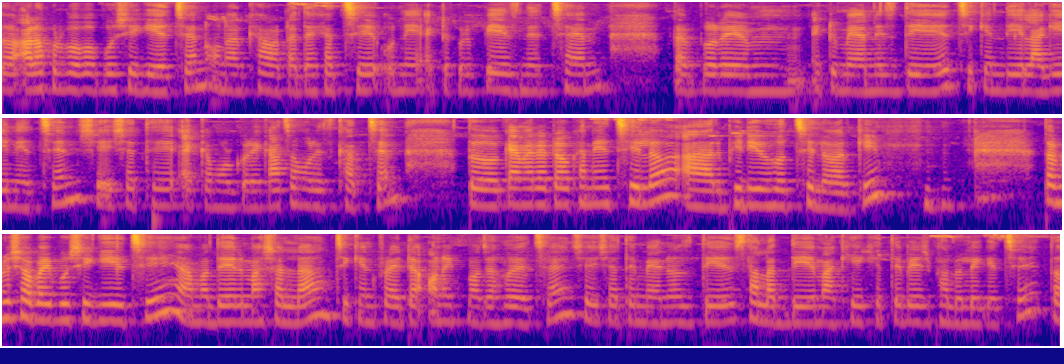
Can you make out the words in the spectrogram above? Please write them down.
তো আরাফুর বাবা বসে গিয়েছেন, ওনার খাওয়াটা দেখাচ্ছে, উনি একটা করে পেঁয়াজ নিচ্ছেন, তারপরে একটু মেয়োনিজ দিয়ে চিকেন দিয়ে লাগিয়ে নিচ্ছেন, সেই সাথে এক কামড় করে কাঁচামরিচ খাচ্ছেন। তো ক্যামেরাটা ওখানে ছিল আর ভিডিও হচ্ছিল আর কি। তো আমরা সবাই বসে গিয়েছি, আমাদের মাসাল্লাহ চিকেন ফ্রাইটা অনেক মজা হয়েছে, সেই সাথে ম্যানোজ দিয়ে সালাদ দিয়ে মাখিয়ে খেতে বেশ ভালো লেগেছে। তো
